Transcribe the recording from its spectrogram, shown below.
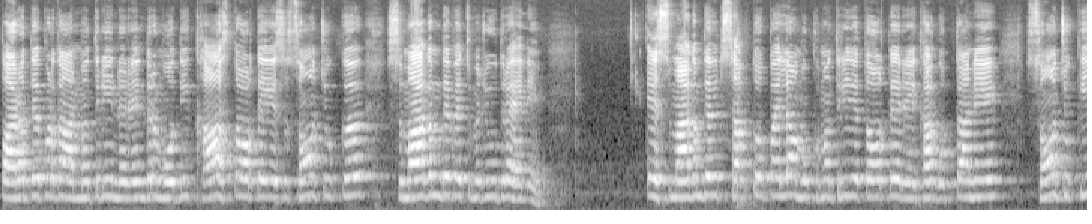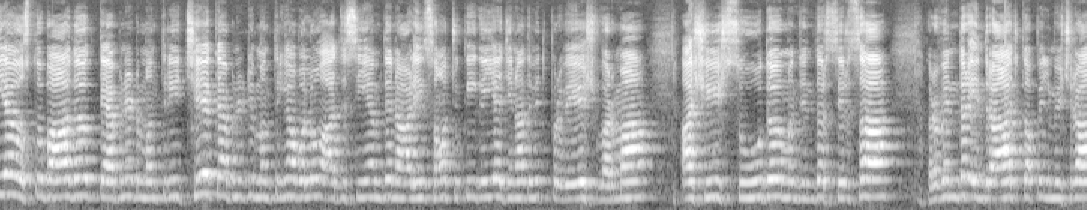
ਭਾਰਤ ਦੇ ਪ੍ਰਧਾਨ ਮੰਤਰੀ ਨਰਿੰਦਰ ਮੋਦੀ ਖਾਸ ਤੌਰ ਤੇ ਇਸ ਸਹੁੰ ਚੁੱਕ ਸਮਾਗਮ ਦੇ ਵਿੱਚ ਮੌਜੂਦ ਰਹੇ ਨੇ। ਇਸ ਸਮਾਗਮ ਦੇ ਵਿੱਚ ਸਭ ਤੋਂ ਪਹਿਲਾਂ ਮੁੱਖ ਮੰਤਰੀ ਦੇ ਤੌਰ ਤੇ ਰੇਖਾ ਗੁਪਤਾ ਨੇ ਸਹੁੰ ਚੁੱਕੀ ਹੈ। ਉਸ ਤੋਂ ਬਾਅਦ ਕੈਬਨਿਟ ਮੰਤਰੀ 6 ਕੈਬਨਿਟ ਮੰਤਰੀਆਂ ਵੱਲੋਂ ਅੱਜ ਸੀਐਮ ਦੇ ਨਾਲ ਹੀ ਸਹੁੰ ਚੁੱਕੀ ਗਈ ਹੈ, ਜਿਨ੍ਹਾਂ ਦੇ ਵਿੱਚ ਪ੍ਰਵੇਸ਼ ਵਰਮਾ, ਆਸ਼ੀਸ਼ ਸੂਦ, ਮਨਜਿੰਦਰ ਸਿਰਸਾ, ਰਵਿੰਦਰ ਇੰਦਰਾਜ, ਕਪਿਲ ਮਿਸ਼ਰਾ,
